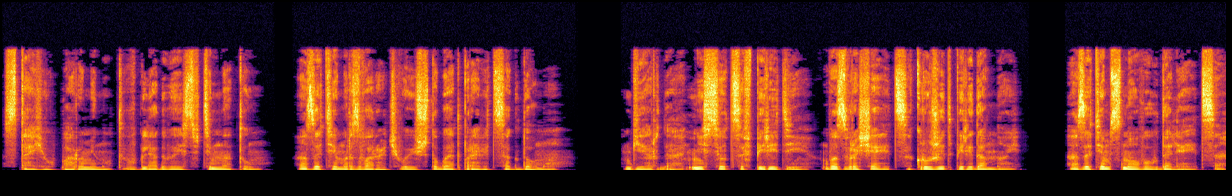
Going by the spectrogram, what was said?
Стою пару минут, вглядываясь в темноту, а затем разворачиваюсь, чтобы отправиться к дому. Герда несется впереди, возвращается, кружит передо мной, а затем снова удаляется.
